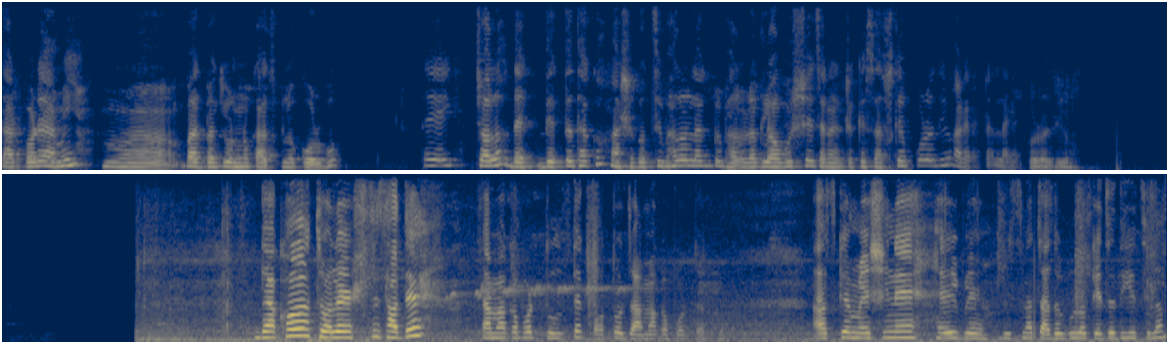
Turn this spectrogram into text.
তারপরে আমি বাদ বাকি অন্য কাজগুলো করব। তাই এই, চলো দেখ- দেখতে থাকো। আশা করছি ভালো লাগবে। ভালো লাগলে অবশ্যই চ্যানেলটাকে সাবস্ক্রাইব করে দিও আর একটা লাইক করে দিও। দেখো, চলে এসছে সাথে জামা কাপড় তুলতে কত জামা কাপড় দেখো। আজকে মেশিনে এই বিছনার চাদরগুলো কেচে দিয়েছিলাম।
